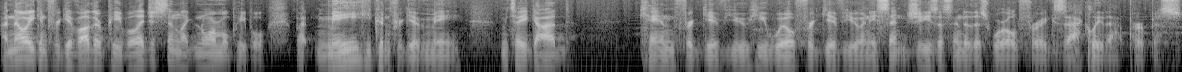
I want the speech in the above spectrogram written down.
I know He can forgive other people, they just sin like normal people. But me, He couldn't forgive me. Let me tell you, God can forgive you, He will forgive you, and He sent Jesus into this world for exactly that purpose.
